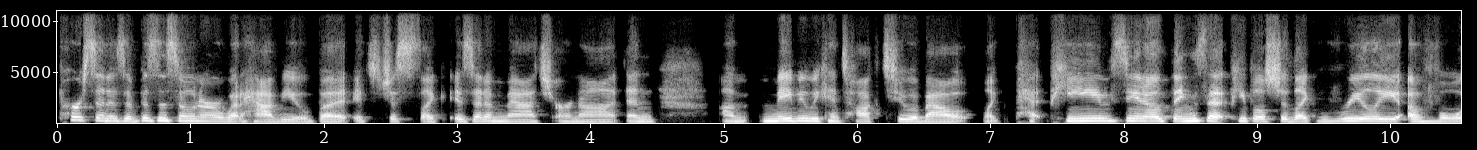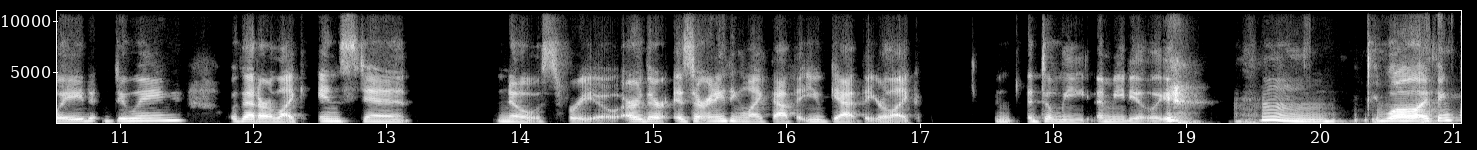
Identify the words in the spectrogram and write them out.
person, as a business owner, or what have you. But it's just like, is it a match or not? And um, maybe we can talk to about like pet peeves you know things that people should like really avoid doing that are like instant no's for you are there is there anything like that that you get that you're like delete immediately Hmm. Well, I think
